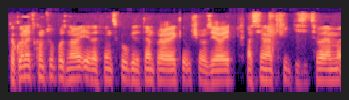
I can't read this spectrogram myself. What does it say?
To konec konců poznali i ve Finsku, kde ten projekt už rozjeli asi na tří tisícovém e,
